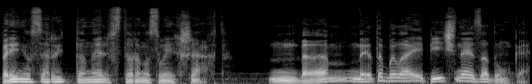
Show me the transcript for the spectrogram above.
Принялся рыть туннель в сторону своих шахт. Да, это была эпичная задумка.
